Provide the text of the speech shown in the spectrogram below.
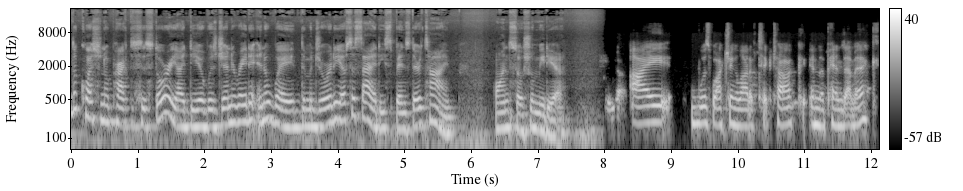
The questionable practices story idea was generated in a way the majority of society spends their time on social media. I was watching a lot of TikTok in the pandemic.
